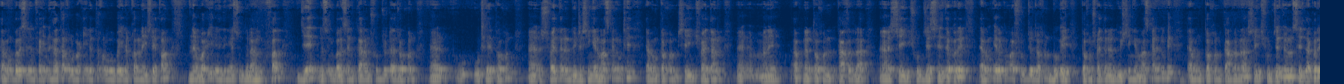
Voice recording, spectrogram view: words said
এবং বলেছিলেন যে রসুল বলেছেন, কারণ সূর্যটা যখন উঠে, তখন শয়তানের দুইটা সিংহের মাঝখানে উঠে, এবং তখন সেই শয়তান মানে আপনার তখন কাফেররা সেই সূর্যের সেজদা করে এবং এরকম আর সূর্য যখন ডুবে, তখন শয়তানের দুই সিংহের মাঝখানে ডুবে এবং তখন কাফেররা সেই সূর্যের জন্য সেজদা করে।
